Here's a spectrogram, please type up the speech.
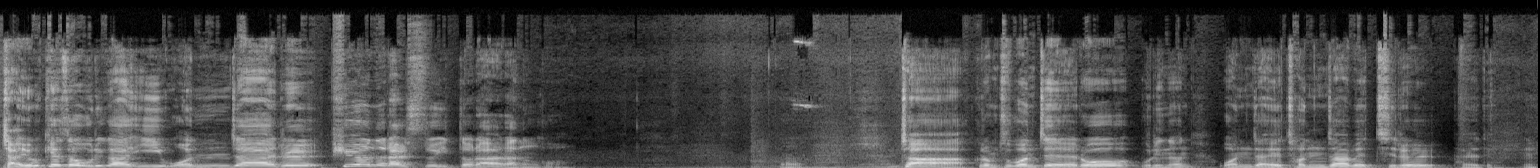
자 이렇게 해서 우리가 이 원자를 표현을 할 수 있더라라는 거. 어. 자, 그럼 두 번째로 우리는 원자의 전자 배치를 봐야 돼. 음.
